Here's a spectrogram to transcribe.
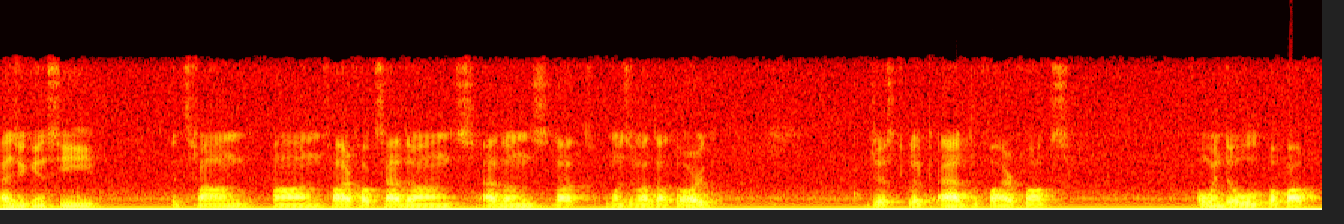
As you can see it's found on Firefox add-ons add-ons.mozilla.org just click add to Firefox. A window will pop up.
